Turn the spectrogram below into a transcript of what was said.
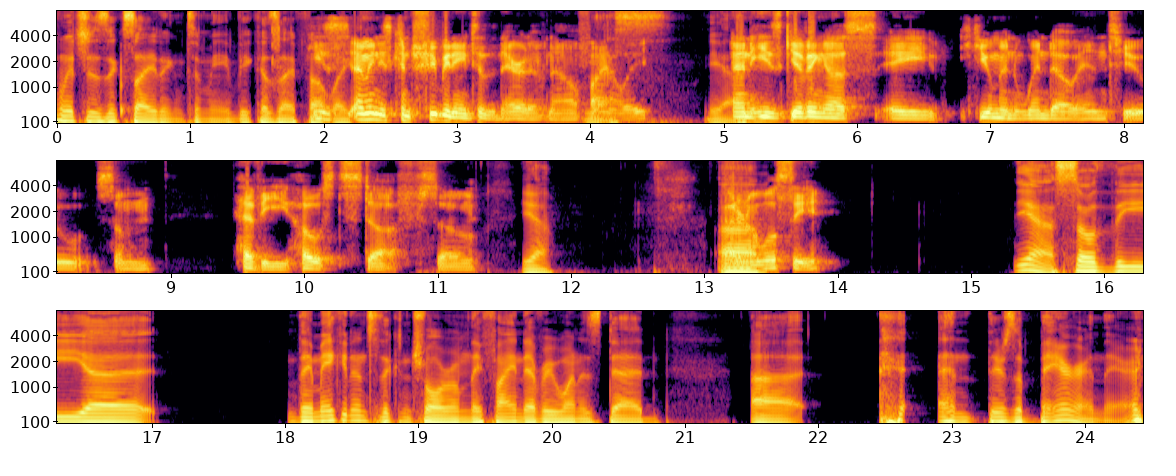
which is exciting to me because I felt He's, like I mean, he's contributing to the narrative now finally, Yes. yeah, and he's giving us a human window into some heavy host stuff. So yeah. I don't know. Um, We'll see. Yeah, so the uh they make it into the control room, they find everyone is dead. Uh and there's a bear in there.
